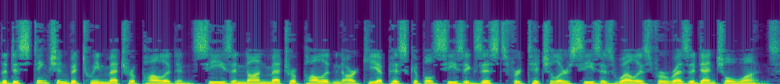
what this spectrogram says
The distinction between metropolitan sees and non-metropolitan archiepiscopal sees exists for titular sees as well as for residential ones.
